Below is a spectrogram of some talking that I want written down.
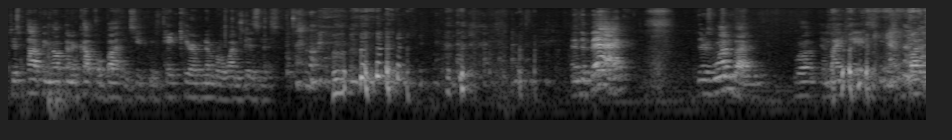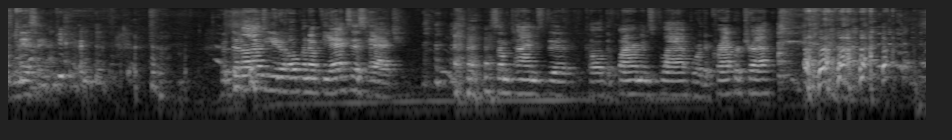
just popping open a couple buttons, you can take care of number one business. and the back, there's one button. Well, in my case, the button's missing. But that allows you to open up the access hatch, sometimes the, called the fireman's flap or the crapper trap,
